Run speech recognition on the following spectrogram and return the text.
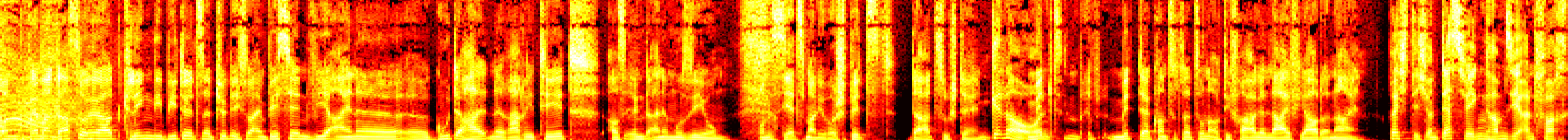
Und wenn man das so hört, klingen die Beatles natürlich so ein bisschen wie eine äh, gut erhaltene Rarität aus irgendeinem Museum, um es jetzt mal überspitzt darzustellen. Genau. Mit, mit der Konzentration auf die Frage live ja oder nein. Richtig. Und deswegen haben sie einfach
